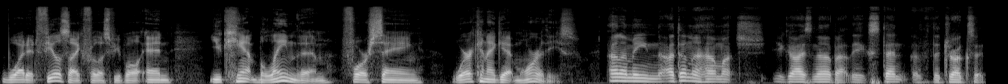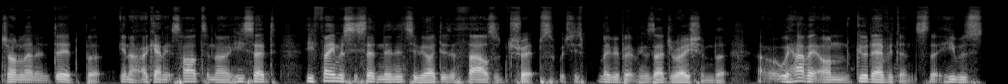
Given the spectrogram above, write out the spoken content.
what it feels like for those people. And you can't blame them for saying, Where can I get more of these? And I mean, I don't know how much you guys know about the extent of the drugs that John Lennon did, but you know, again, it's hard to know. He said he famously said in an interview, "I did a thousand trips," which is maybe a bit of an exaggeration, but uh, we have it on good evidence that he was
